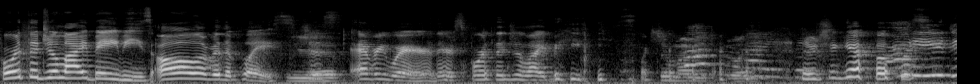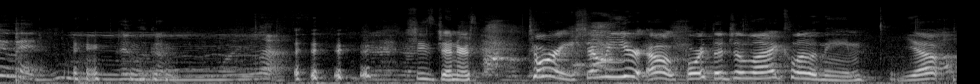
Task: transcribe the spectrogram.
4th of July babies all over the place. Yep. Just everywhere. There's 4th of July babies. Show mommy. There she goes. What are you doing? She's generous. Tori, show me your oh, 4th of July clothing. Yep.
